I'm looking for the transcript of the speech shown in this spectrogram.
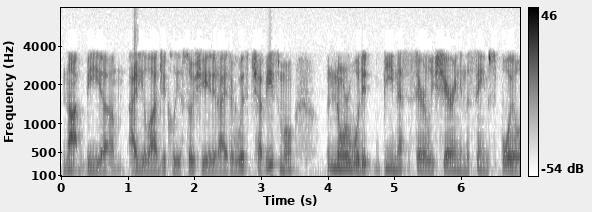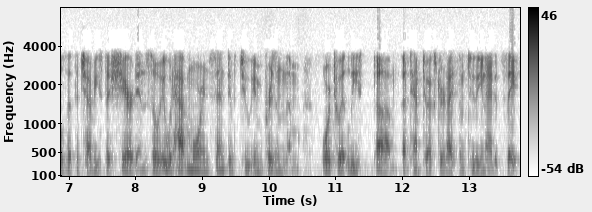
not be um, ideologically associated either with Chavismo, nor would it be necessarily sharing in the same spoils that the Chavistas shared in. So it would have more incentive to imprison them or to at least um, attempt to extradite them to the United States.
